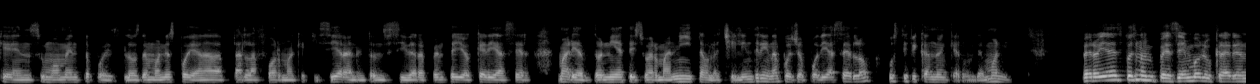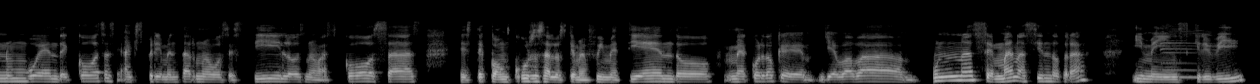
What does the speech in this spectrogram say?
que en su momento pues los demonios podían adaptar la forma que quisieran. Entonces si de repente yo quería ser María Antonieta y su hermanita o la chilindrina, pues yo podía hacerlo justificando en que era un demonio. Pero ya después me empecé a involucrar en un buen de cosas, a experimentar nuevos estilos, nuevas cosas, este, concursos a los que me fui metiendo. Me acuerdo que llevaba una semana haciendo drag y me inscribí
